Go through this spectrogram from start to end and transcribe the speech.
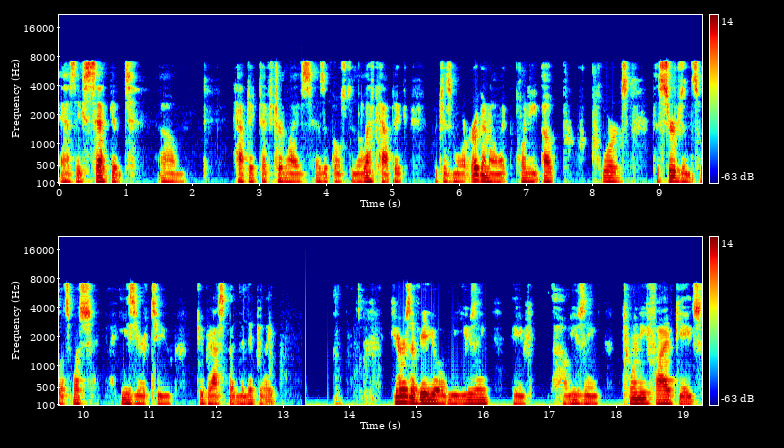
as a second um, haptic to externalize as opposed to the left haptic, which is more ergonomic, pointing up towards the surgeon, so it's much easier to, to grasp and manipulate. Here is a video of me using a uh, using 25 gauge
